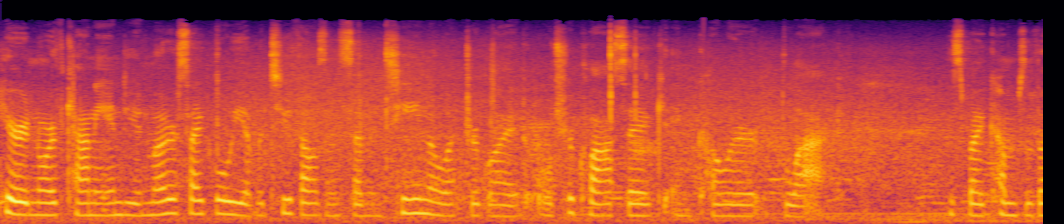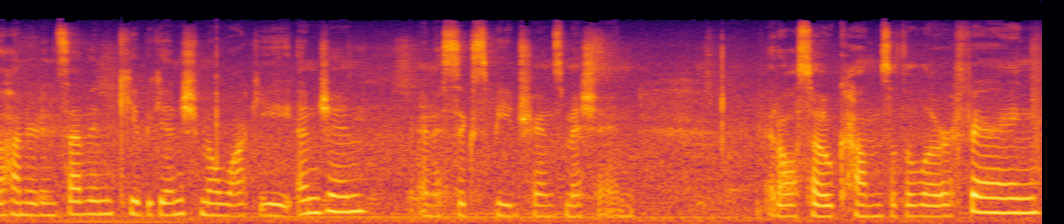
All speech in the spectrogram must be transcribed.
Here at North County Indian Motorcycle, we have a 2017 Electra Glide Ultra Classic in color black. This bike comes with a 107 cubic inch Milwaukee engine and a 6 speed transmission. It also comes with a lower fairing,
